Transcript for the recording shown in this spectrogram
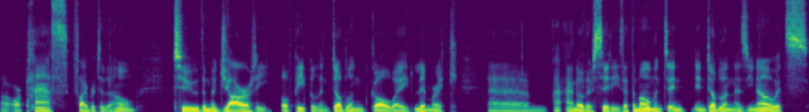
or, or pass fiber to the home to the majority of people in Dublin, Galway, Limerick, um, and other cities. At the moment in, in Dublin, as you know, it's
